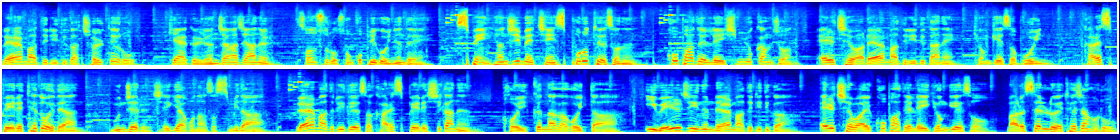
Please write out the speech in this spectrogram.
레알 마드리드가 절대로 계약을 연장하지 않을 선수로 손꼽히고 있는데 스페인 현지 매체인 스포르트에서는 코파 델레이 16강전 엘체와 레알 마드리드 간의 경기에서 보인 가레스 베일의 태도에 대한 문제를 제기하고 나섰습니다. 레알 마드리드에서 가레스 베일의 시간은 거의 끝나가고 있다. 이 웨일즈인은 레알 마드리드가 엘체와의 코파 델레이 경기에서 마르셀로의 퇴장으로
